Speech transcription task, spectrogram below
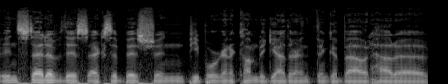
instead of this exhibition people were going to come together and think about how to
